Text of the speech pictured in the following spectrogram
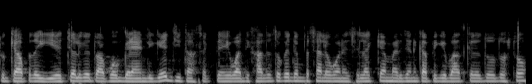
तो क्या पता ये चल गए तो आपको ग्रैंड लीग जिता सकते हैं। एक बार दिखा दे तो कितने परसेंट लोगों ने सिलेक्ट किया। मेरिजन कप की बात करें तो दोस्तों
